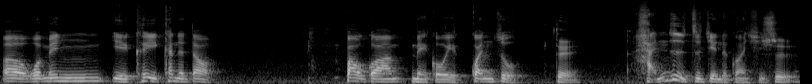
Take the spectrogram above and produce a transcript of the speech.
呃，我们也可以看得到，包括美国也关注对韩日之间的关系，是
